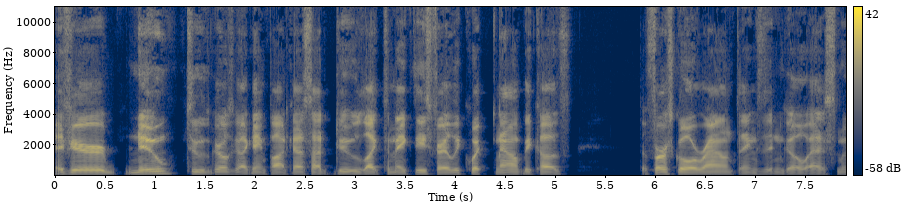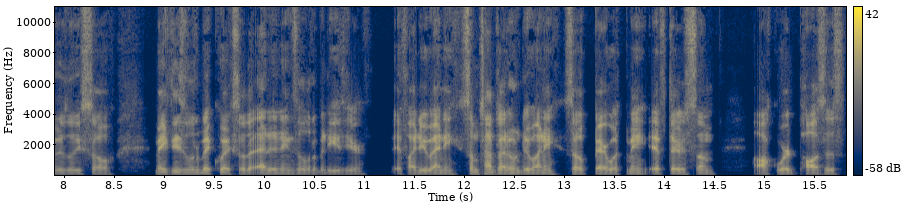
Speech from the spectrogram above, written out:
if you're new to the Girls Got Game podcast, I do like to make these fairly quick now because the first go around things didn't go as smoothly. So make these a little bit quick so the editing's a little bit easier if I do any. Sometimes I don't do any, so bear with me if there's some awkward pauses.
